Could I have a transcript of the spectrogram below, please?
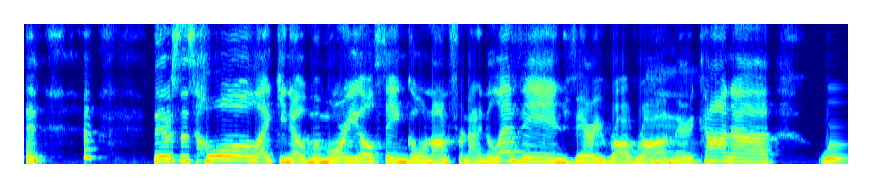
there's this whole like, you know, memorial thing going on for 9-11, very raw raw Mm. Americana. Where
